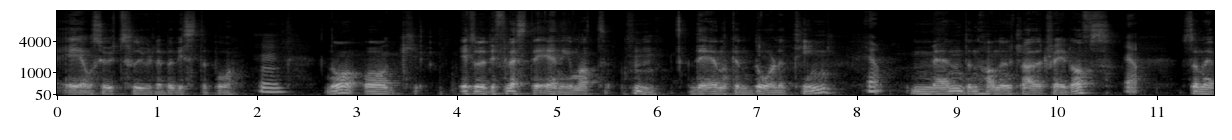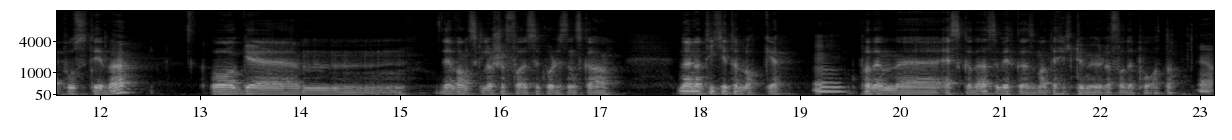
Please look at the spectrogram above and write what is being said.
er jeg også utrolig bevisste på nå. Og jeg tror de fleste er enige om at hm, det er nok en dårlig ting, Ja. men den har noen klare trade-offs ja. Som er positive. Og eh, det er vanskelig å se for seg hvordan en skal Når den tikker til lokket på den eh, eska der, så virker det som at det er helt umulig å få det på igjen. ja.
